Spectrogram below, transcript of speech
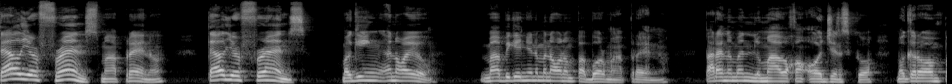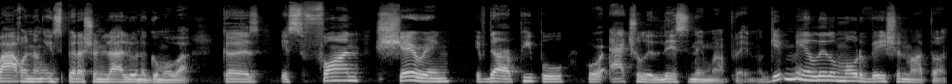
Tell your friends, mga pre, no? Tell your friends. Maging, ano kayo, mabigyan nyo naman ako ng pabor, mga pre, no? Para naman lumawak ang audience ko, magkaroon pa ako ng inspirasyon lalo na gumawa. Cause it's fun sharing if there are people who are actually listening mga pre. Give me a little motivation mga ton.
